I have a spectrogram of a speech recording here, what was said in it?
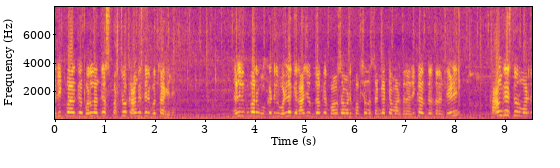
ಅಧಿಕ ಮಾರ್ಗ ಬರಲ್ಲ ಅಂತೇಳಿ ಸ್ಪಷ್ಟವಾಗಿ ಕಾಂಗ್ರೆಸ್ನರಿಗೆ ಗೊತ್ತಾಗಿದೆ. ನಳಿನ್ ಕುಮಾರ್ ಕಟೀಲ್ ಒಳ್ಳೆಗೆ ರಾಜೀವ್ ಉದ್ದಲ್ಕರ್ ಪ್ರವಾಸ ಮಾಡಿ ಪಕ್ಷವನ್ನು ಸಂಘಟನೆ ಮಾಡ್ತಾರೆ ಅಧಿಕಾರ ತರ್ತಾರೆ ಅಂತೇಳಿ ಕಾಂಗ್ರೆಸ್ನವರು ಮಾಡಿದ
